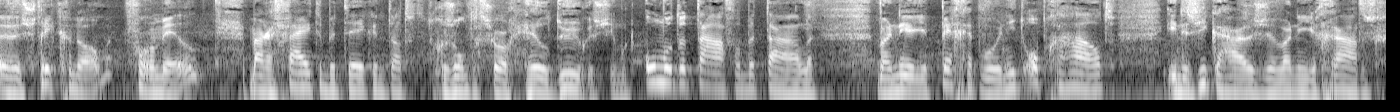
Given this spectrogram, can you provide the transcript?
Uh, strikt genomen, formeel. Maar in feite betekent dat gezondheidszorg heel duur is. Je moet onder de tafel betalen. Wanneer je pech hebt, word je niet opgehaald. In de ziekenhuizen, wanneer je gratis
